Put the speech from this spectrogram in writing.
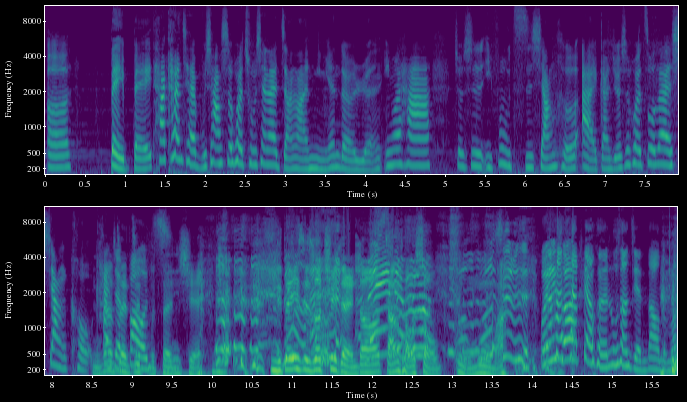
呃。北北，他看起来不像是会出现在展览里面的人，因为他就是一副慈祥和蔼，感觉是会坐在巷口看着报纸。不正确，你的意思说去的人都要张头手瞩目吗？是不是？我意思说票可能路上捡到的吗？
